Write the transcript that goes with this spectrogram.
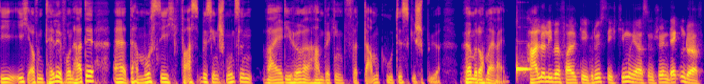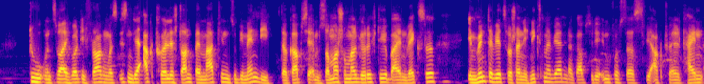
die ich auf dem Telefon hatte, äh, da musste ich fast ein bisschen schmunzeln, weil die Hörer haben wirklich ein verdammt gutes Gespür. Hören wir doch mal rein. Hallo lieber Falki, grüß dich, Timo hier aus dem schönen Deckendorf. Du, und zwar, ich wollte dich fragen, was ist denn der aktuelle Stand bei Martin Subimendi? Da gab es ja im Sommer schon mal Gerüchte über einen Wechsel. Im Winter wird es wahrscheinlich nichts mehr werden. Da gab es die Infos, dass wir aktuell kein,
